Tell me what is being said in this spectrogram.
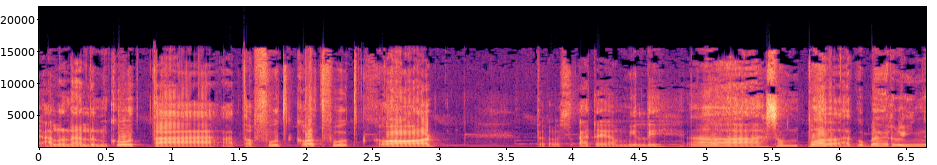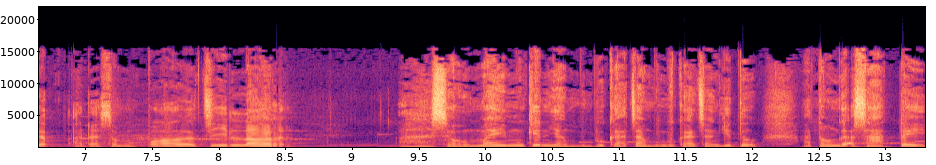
alun-alun kota atau food court food court. Terus ada yang milih ah sempol aku baru inget ada sempol cilor. Ah somai mungkin yang bumbu kacang bumbu kacang gitu atau enggak sate.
